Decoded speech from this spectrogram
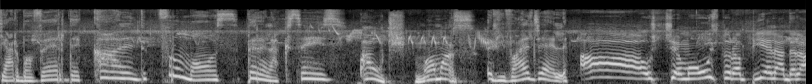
iarbă verde, cald, frumos, te relaxezi. Auci, mamas! Rival Gel. Auci, ce mă ustură pielea de la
